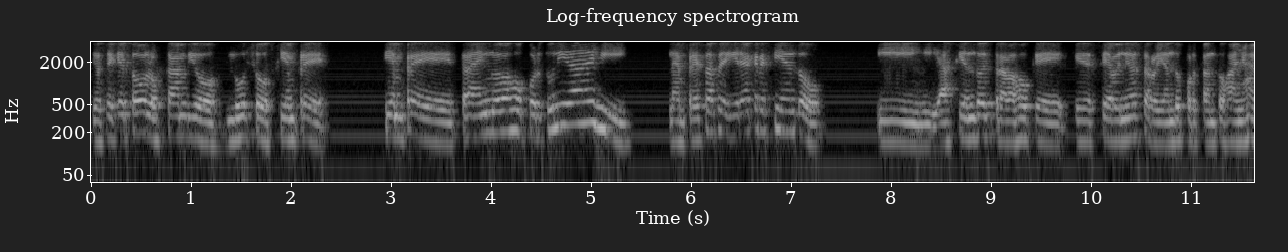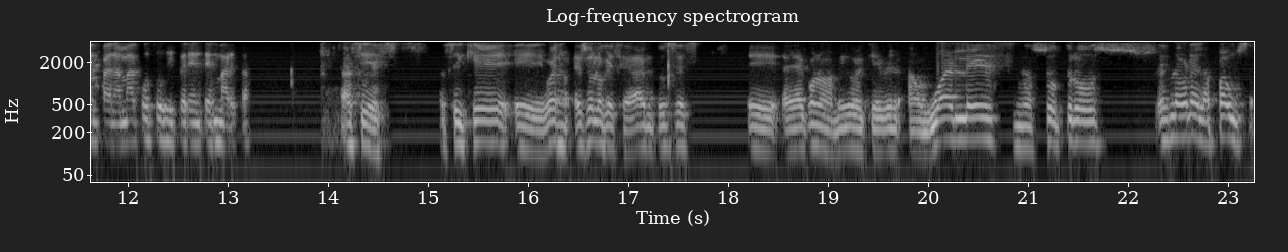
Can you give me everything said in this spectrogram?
Yo sé que todos los cambios, Lucho, siempre, siempre traen nuevas oportunidades y la empresa seguirá creciendo y haciendo el trabajo que, se ha venido desarrollando por tantos años en Panamá con sus diferentes marcas. Así es. Así que, eh, bueno, eso es lo que se da entonces eh, allá con los amigos de Kevin and Wireless. Nosotros, es la hora de la pausa.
